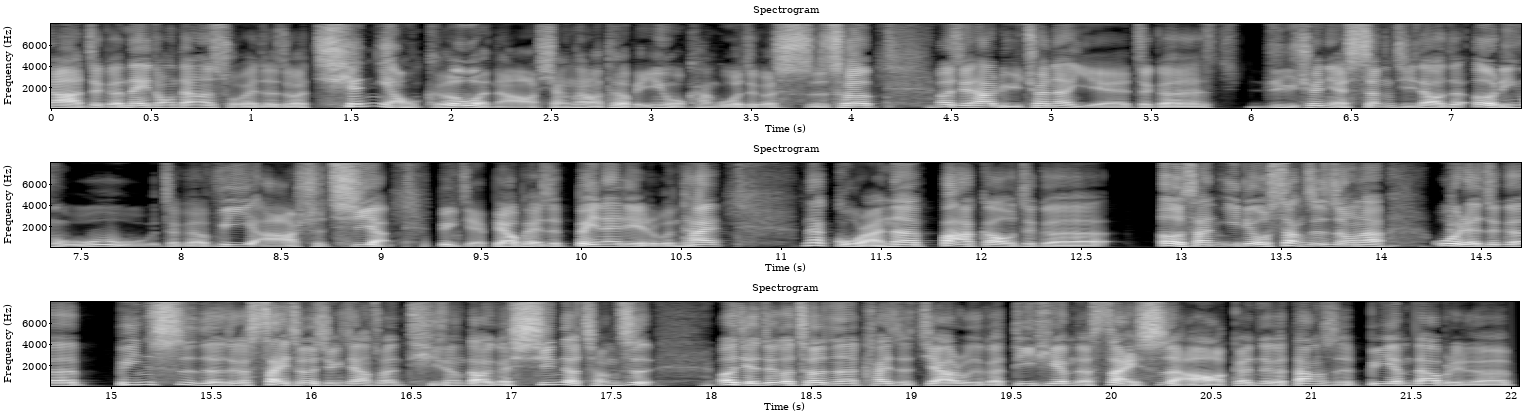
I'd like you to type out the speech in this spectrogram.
那这个内装当然所谓的这个千鸟格纹啊，相当的特别，因为我看过这个实车，而且它铝圈呢也。这个铝圈也升级到这二零五五这个 VR 十七啊，并且标配是倍耐力的轮胎。那果然呢，霸告这个二三一六上市之后呢，为了这个宾士的这个赛车形象，算提升到一个新的层次。而且这个车子呢，开始加入这个 DTM 的赛事啊，跟这个当时 BMW 的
